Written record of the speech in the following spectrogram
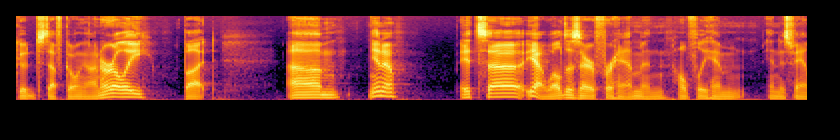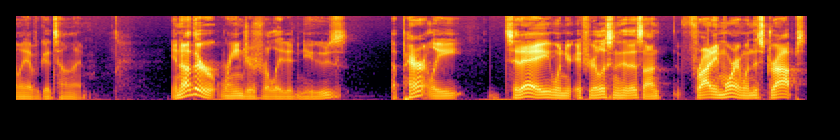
good stuff going on early, but um, you know, it's uh yeah, well deserved for him, and hopefully him and his family have a good time. In other Rangers related news, apparently today, when you're if you're listening to this on Friday morning when this drops,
